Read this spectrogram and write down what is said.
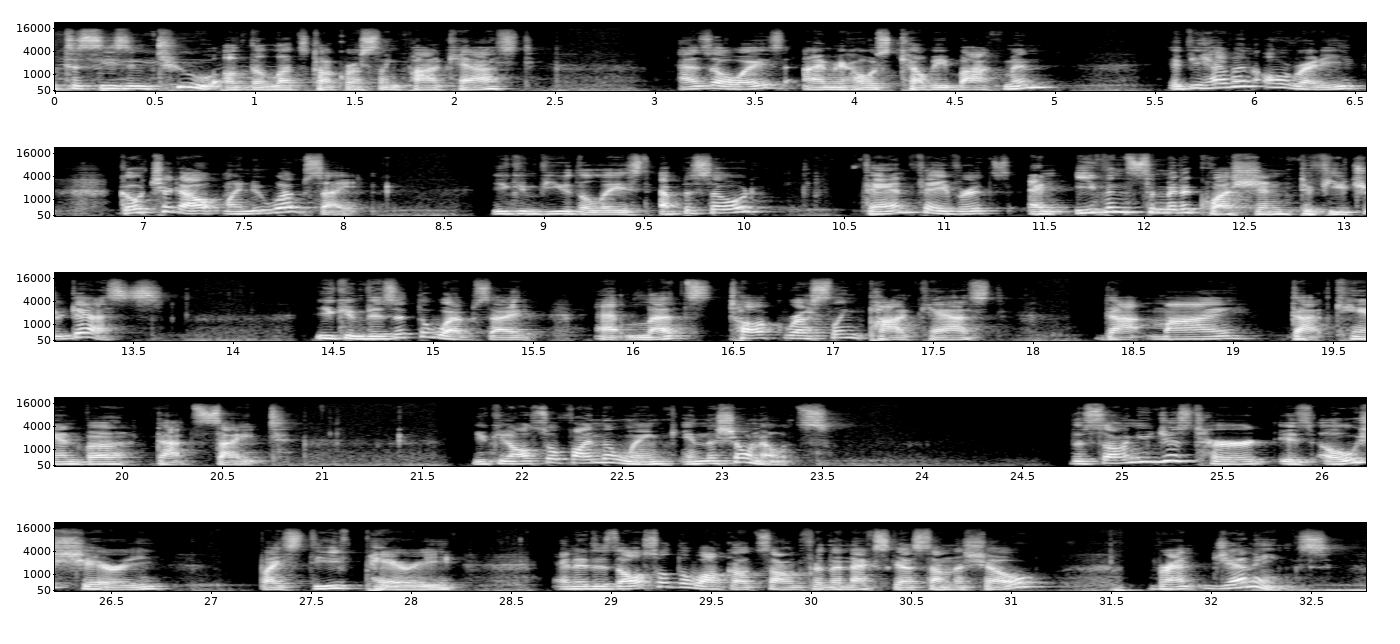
welcome to season two of the Let's Talk Wrestling podcast. As always, I'm your host, Kelby Bachman. If you haven't already, go check out my new website. You can view the latest episode, fan favorites, and even submit a question to future guests. You can visit the website at Let's Talk Wrestling Podcast. Podcast.my.canva.site. You can also find the link in the show notes. The song you just heard is Oh Sherrie by Steve Perry, and it is also the walkout song for the next guest on the show, Brent Jennings.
